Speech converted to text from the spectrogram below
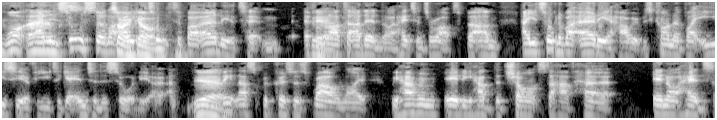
what? and Um, it's also like sorry, how you on. talked about earlier, Tim. If I'm allowed to add in, I hate to interrupt, but um, how you talking about earlier how it was kind of like easier for you to get into this audio, and Yeah. I think that's because as well, like we haven't really had the chance to have her in our heads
